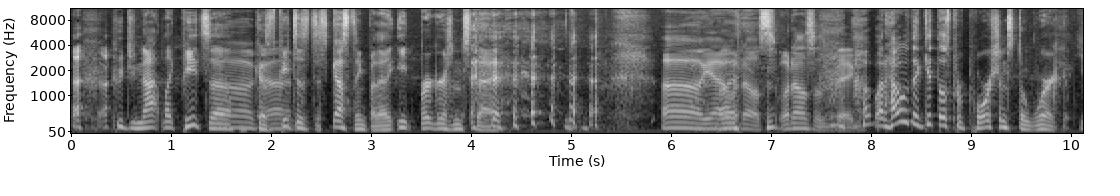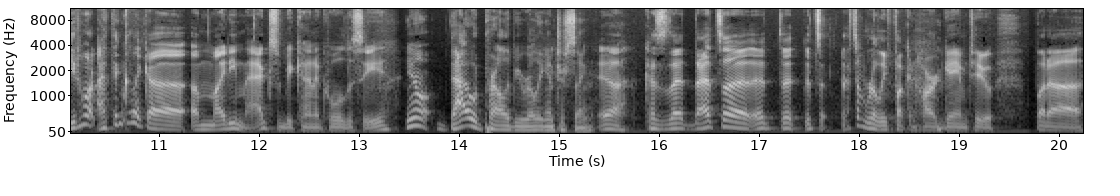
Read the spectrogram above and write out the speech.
who do not like pizza because God. pizza's disgusting, but they eat burgers instead. Oh yeah. What else? What else is big? but how would they get those proportions to work? You know what? I think like a, a Mighty Max would be kind of cool to see. You know, that would probably be really interesting. Yeah, because that that's a it, it, it's a, that's a really fucking hard game too. But uh,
